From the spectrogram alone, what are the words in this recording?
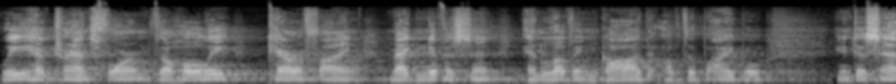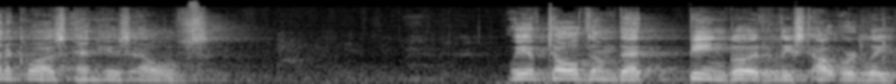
we have transformed the holy, terrifying, magnificent, and loving God of the Bible into Santa Claus and his elves. We have told them that being good, at least outwardly,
